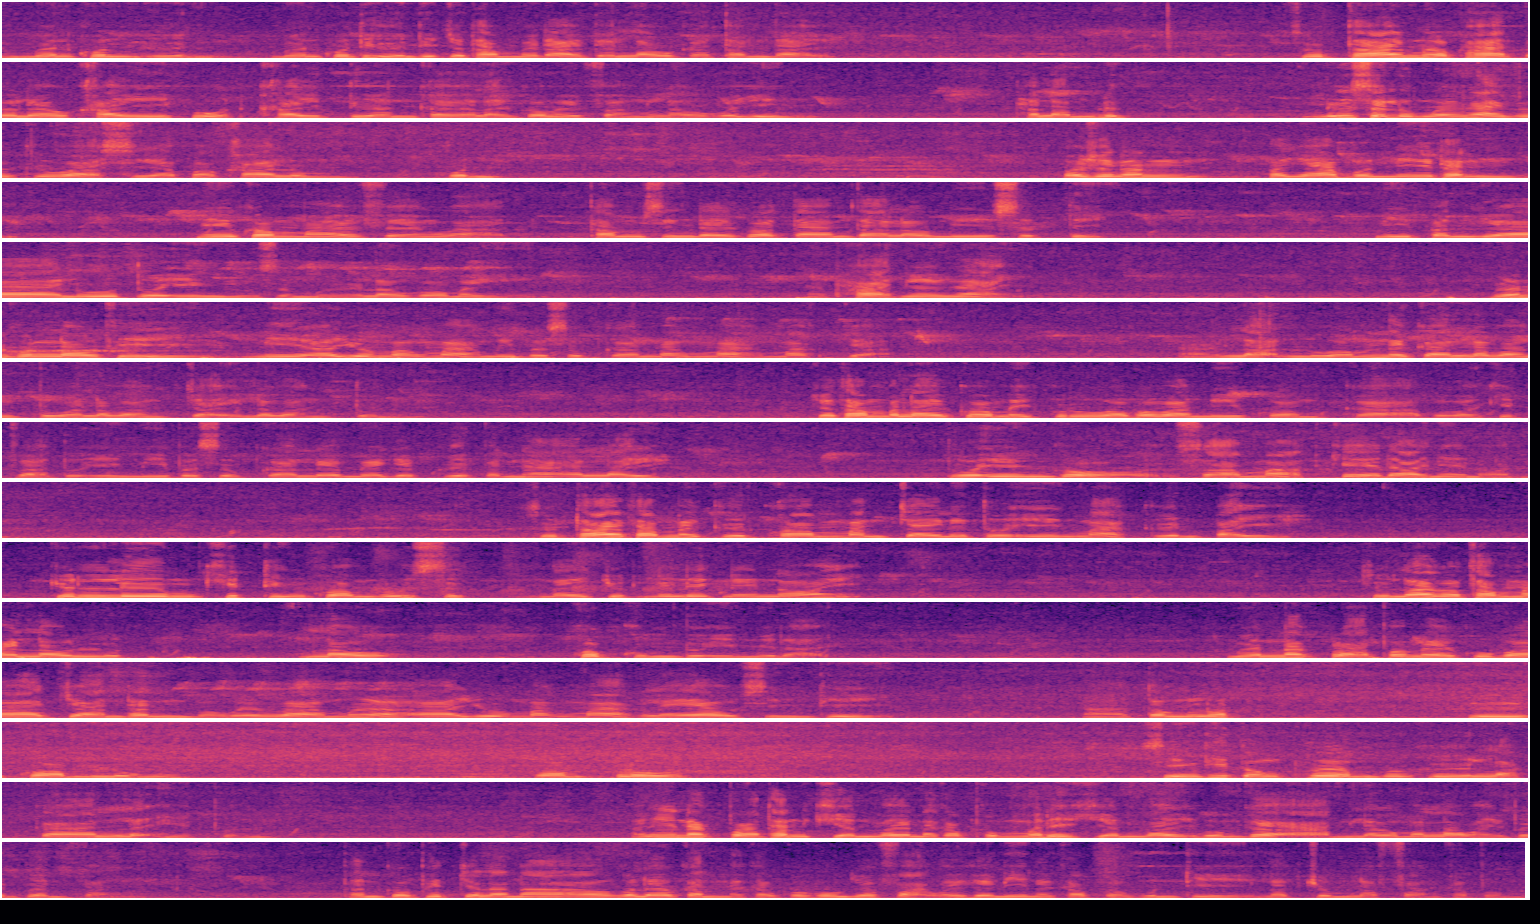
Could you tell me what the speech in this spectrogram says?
เหมือนคนอื่น เหมือนคนที่อื่นที่จะทำไม่ได้ แต่เราก็ทำได้ สุดท้ายเมื่อพลาดไปแล้วใครพูดใครเตือนใครอะไรก็ไม่ฟังเราก็ยิ่งถลำลึก หรือสรุปง่ายๆก็คือว่าเสียเพราะคารมคน เพราะฉะนั้น พญาบนนี้ท่านมีความหมายแฝงว่าทำสิ่งใดก็ตามถ้าเรามีสติ มีปัญญารู้ตัวเองอยู่เสมอเราก็ไม่พลาดง่ายๆ เหมือนคนเราที่มีอายุมาก ๆ มีประสบการณ์มาก ๆ มักจะละหลวมในการระวังตัวระวังใจระวังตน จะทำอะไรก็ไม่กลัว เพราะว่ามีความกล้า เพราะว่าคิดว่าตัวเองมีประสบการณ์แล้วแม้จะเกิดปัญหาอะไร ตัวเองก็สามารถแก้ได้แน่นอน สุดท้ายทำให้เกิดความมั่นใจในตัวเองมากเกินไป จนลืมคิดถึงความรู้สึกในจุดเล็กๆน้อยๆสุดท้ายก็ทำให้เราหลุดเรา ควบคุมตัวเองไม่ได้ เหมือนนักปราชญ์พ่อแม่ครูบาอาจารย์ท่านบอกไว้ว่าเมื่ออายุมาก ๆแล้วสิ่งที่ต้องลดคือความหลง ความโกรธ สิ่งที่ต้องเพิ่มก็คือหลักการและเหตุผล อันนี้นักปราชญ์ท่านเขียนไว้นะครับ ผมไม่ได้เขียนไว้ ผมแค่อ่านแล้วก็มาเล่าให้เพื่อนๆฟัง ท่านก็พิจารณาเอาก็แล้วกันนะครับ ก็คงจะฝากไว้แค่นี้นะครับขอบคุณที่รับชมรับฟังครับผม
